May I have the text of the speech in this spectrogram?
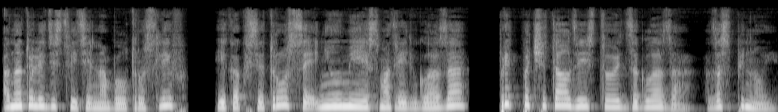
Анатолий действительно был труслив и, как все трусы, не умея смотреть в глаза, предпочитал действовать за глаза, за спиной,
